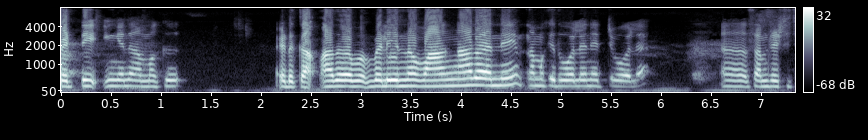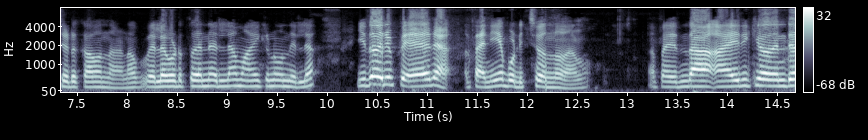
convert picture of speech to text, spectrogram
വെട്ടി ഇങ്ങനെ നമുക്ക് എടുക്കാം. അത് വെളിയിൽ നിന്ന് വാങ്ങാതെ തന്നെ നമുക്ക് ഇതുപോലെ നെറ്റ് പോലെ സംരക്ഷിച്ചെടുക്കാവുന്നതാണ്. വില കൊടുത്ത് തന്നെ എല്ലാം വാങ്ങിക്കണമെന്നില്ല. ഇതൊരു പേര തനിയെ പൊടിച്ചു വന്നതാണ് അപ്പൊ എന്താ ആയിരിക്കും അതിന്റെ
